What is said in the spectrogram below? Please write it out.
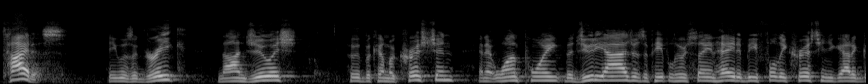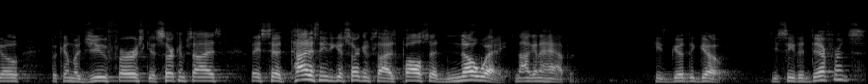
Titus, he was a Greek, non Jewish, who had become a Christian. And at one point, the Judaizers, the people who were saying, hey, to be fully Christian, you got to go become a Jew first, get circumcised. They said, Titus needs to get circumcised. Paul said, no way, not going to happen. He's good to go. Do you see the difference?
